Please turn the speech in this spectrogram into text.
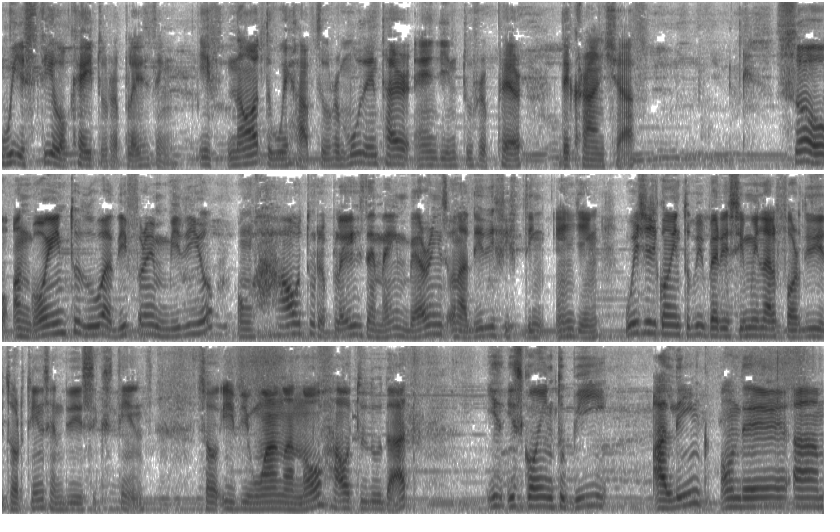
we still okay to replace them. If not, we have to remove the entire engine to repair the crankshaft. So I'm going to do a different video on how to replace the main bearings on a DD15 engine, which is going to be very similar for DD13s and DD16s. So if you wanna know how to do that, it's going to be a link on the um,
